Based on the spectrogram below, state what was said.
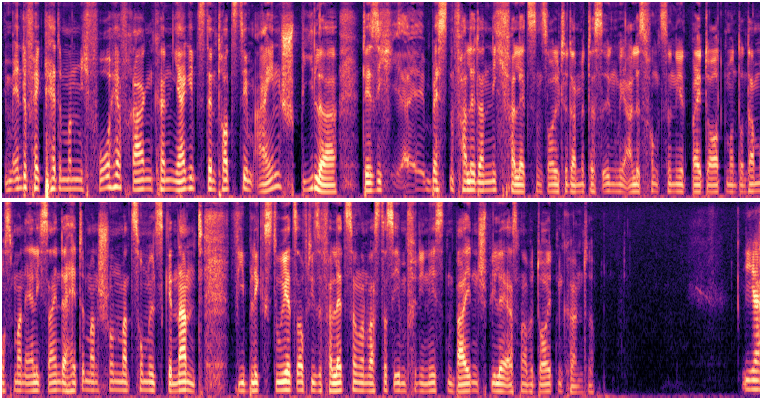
Im Endeffekt hätte man mich vorher fragen können, ja, gibt es denn trotzdem einen Spieler, der sich äh, im besten Falle dann nicht verletzen sollte, damit das irgendwie alles funktioniert bei Dortmund? Und da muss man ehrlich sein, da hätte man schon Mats Hummels genannt. Wie blickst du jetzt auf diese Verletzung und was das eben für die nächsten beiden Spiele erstmal bedeuten könnte? Ja,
